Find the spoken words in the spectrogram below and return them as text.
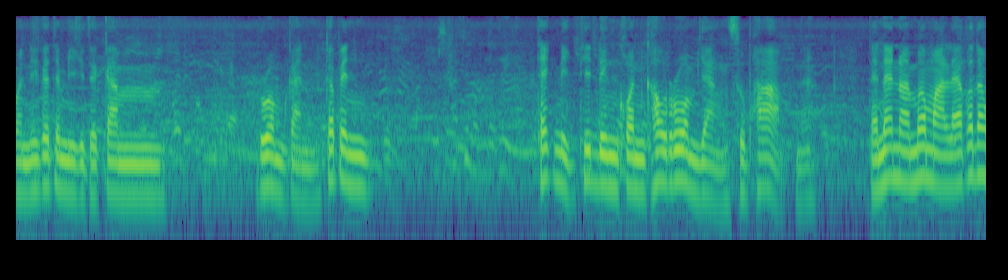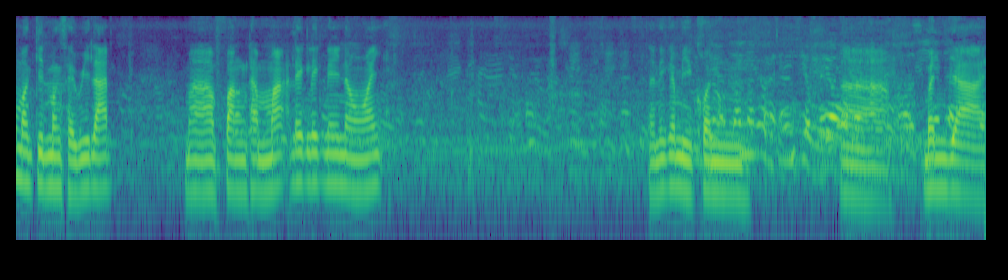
วันนี้ก็จะมีกิจกรรมร่วมกัน ก็เป็น เทคนิคที่ดึงคนเข้าร่วมอย่างสุภาพนะแต่แน่นอนเมื่อมาแล้วก็ต้องมากินมังสวิรัตมาฟังธรรมะเล็กๆน้อยๆตอนนี้ก็มีคนบรรยาย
